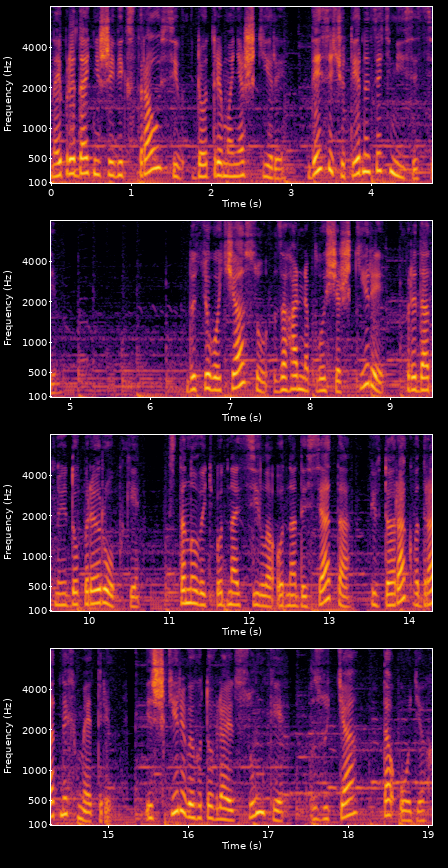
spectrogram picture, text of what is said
Найпридатніший вік страусів для отримання шкіри 10-14 місяців. До цього часу загальна площа шкіри, придатної до переробки, становить 1,1-1,5 квадратних метрів. Із шкіри виготовляють сумки, взуття та одяг.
